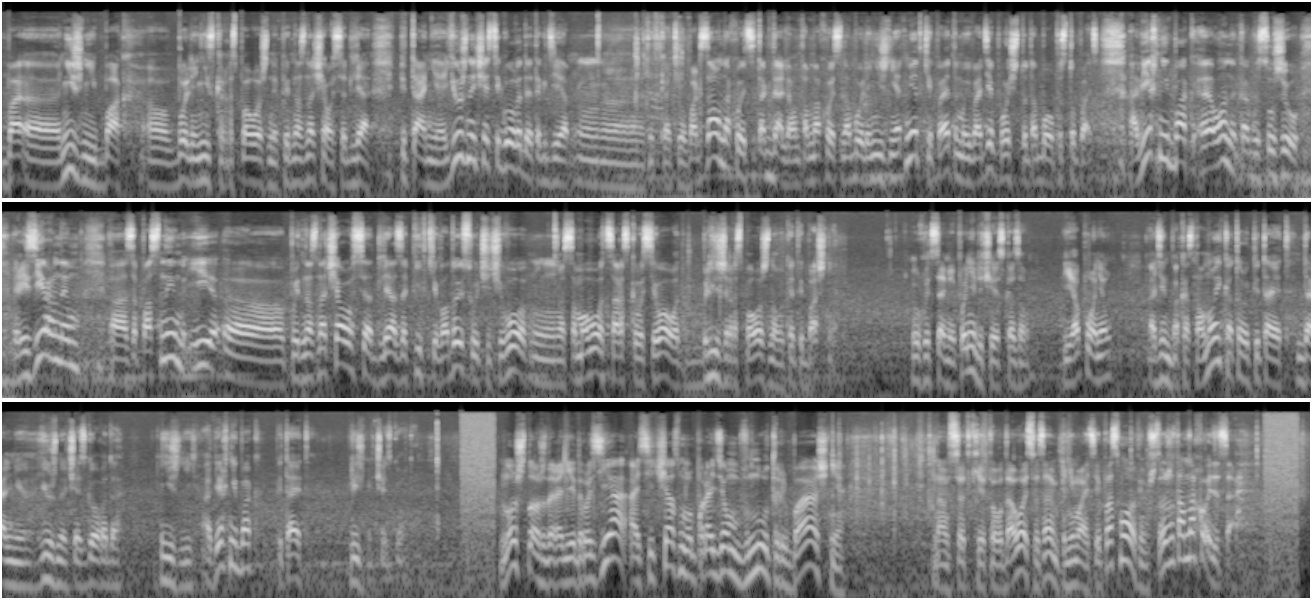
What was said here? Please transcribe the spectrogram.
нижний бак, более низко расположенный, предназначался для питания южной части города, это где, так сказать, его вокзал находится и так далее. Он там находится на более нижней отметке, поэтому и воде проще туда было поступать. А верхний бак, э, он как бы служил резервным, запасным и э, предназначался для запитки водой, в случае чего самого царского села, вот ближе расположенного к этой башне. Вы хоть сами поняли, что я сказал? Я понял. Один бак основной, который питает дальнюю южную часть города, нижний, а верхний бак питает ближнюю часть города. Ну что ж, дорогие друзья, а сейчас мы пройдем внутрь башни. Нам все-таки это удалось, вы сами понимаете. И посмотрим, что же там находится.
